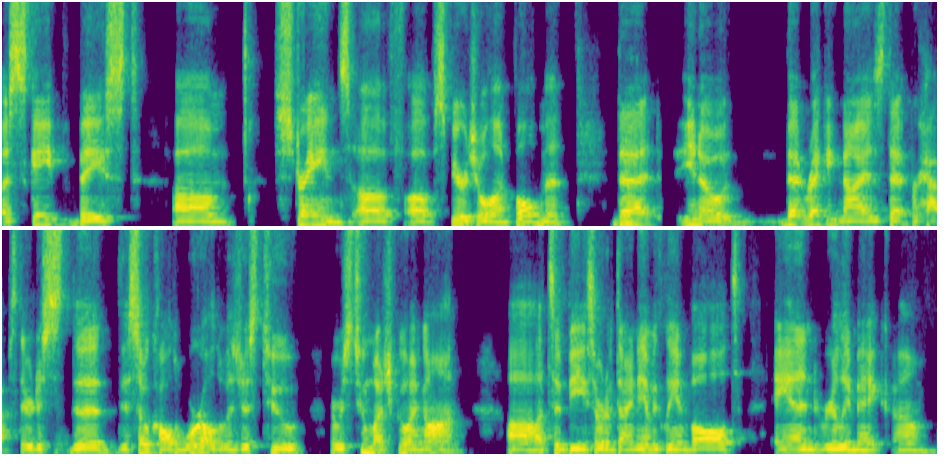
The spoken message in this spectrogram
escape-based um, strains of of spiritual unfoldment that yeah. you know that recognized that perhaps they're just the the so-called world was just too there was too much going on uh, to be sort of dynamically involved and really make um,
